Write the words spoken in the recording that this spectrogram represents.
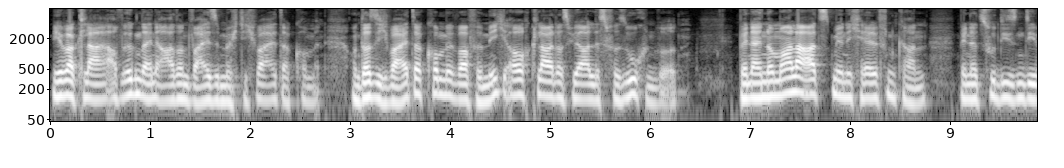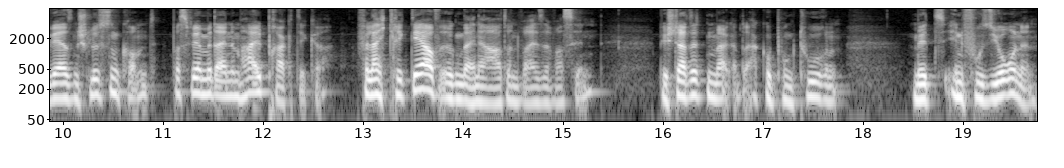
Mir war klar, auf irgendeine Art und Weise möchte ich weiterkommen. Und dass ich weiterkomme, war für mich auch klar, dass wir alles versuchen würden. Wenn ein normaler Arzt mir nicht helfen kann, wenn er zu diesen diversen Schlüssen kommt, was wäre mit einem Heilpraktiker? Vielleicht kriegt der auf irgendeine Art und Weise was hin. Wir starteten mit Akupunkturen, mit Infusionen.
